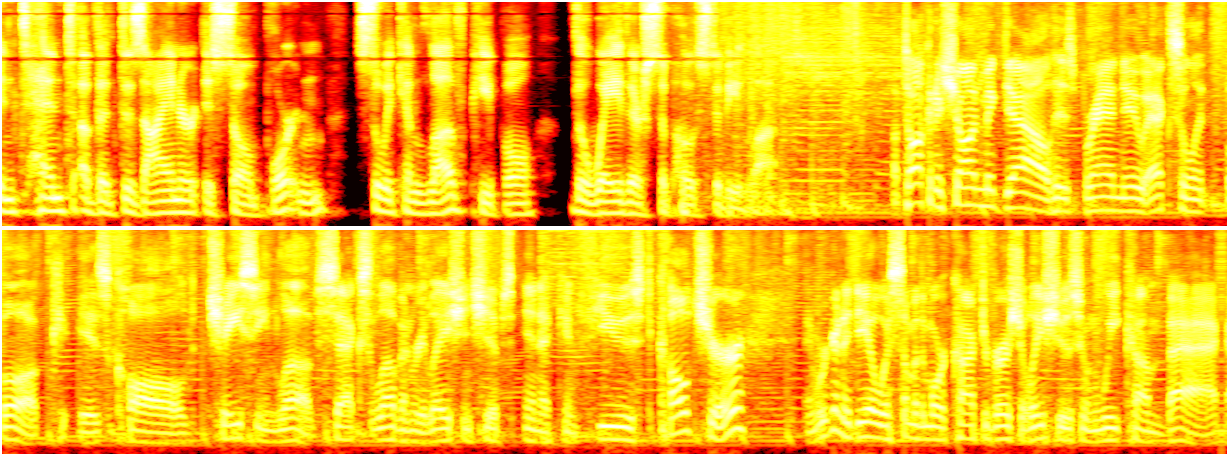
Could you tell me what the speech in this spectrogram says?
intent of the designer is so important, so we can love people the way they're supposed to be loved. I'm talking to Sean McDowell. His brand new excellent book is called Chasing Love Sex, Love, and Relationships in a Confused Culture. And we're going to deal with some of the more controversial issues when we come back.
